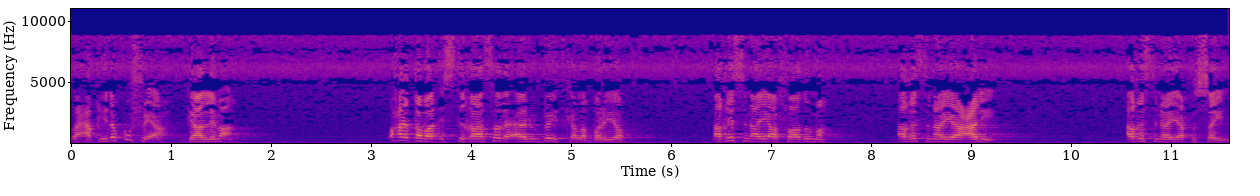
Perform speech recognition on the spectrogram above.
waa caqiide kufri ah gaalnimo ah. Waxay qabaan istiqaasada aalubeytka la baryo akisnaa ya faaduma akisnaa ya cali akisnaa ya xusein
